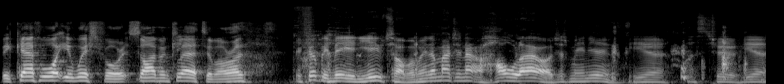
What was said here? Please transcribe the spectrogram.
Be careful what you wish for. It's Simon Clare tomorrow. It could be me and you, Tom. I mean, imagine that a whole hour, just me and you. Yeah, that's true. Yeah,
